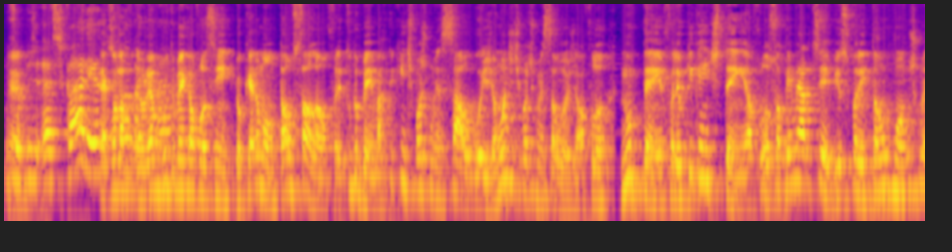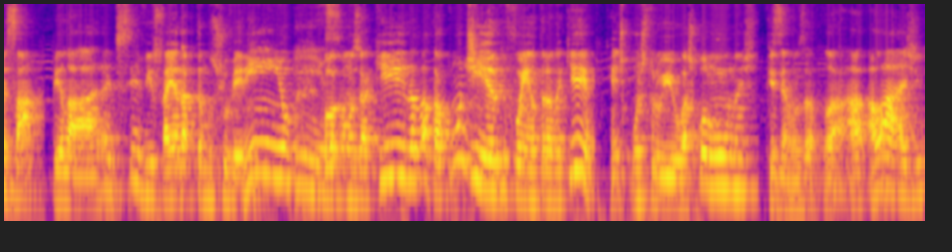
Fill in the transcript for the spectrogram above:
é. as clarezas. É, quando ela, eu lembro muito bem que ela falou assim, eu quero montar um salão. Eu falei, tudo bem, mas o que a gente pode começar hoje? Onde a gente pode começar hoje? Ela falou, não tem. Eu falei, o que a gente tem? Ela falou, só tem minha área de serviço. Eu falei, então vamos começar pela área de serviço. Aí adaptamos o chuveirinho, Isso. colocamos aquilo, tal. Com o dinheiro que foi entrando aqui, a gente construiu as colunas, fizemos a, a, a laje,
